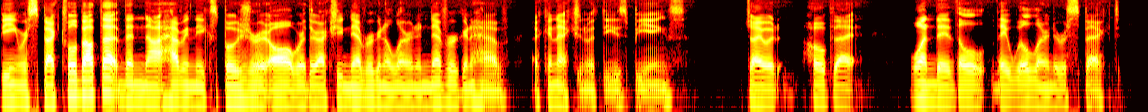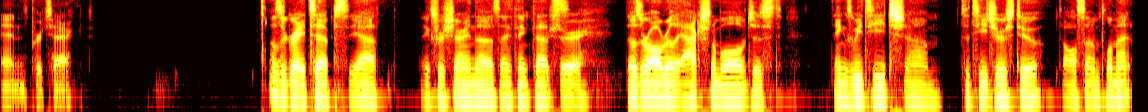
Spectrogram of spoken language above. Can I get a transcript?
being respectful about that than not having the exposure at all where they're actually never going to learn and never going to have a connection with these beings which I would hope that one day they'll they will learn to respect and protect. Those are great tips. Yeah. Thanks for sharing those. I think For that's sure. those are all really actionable of just things we teach um, to teachers too to also implement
